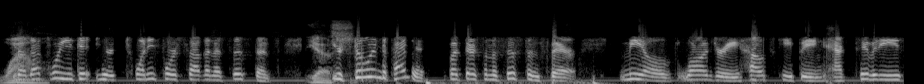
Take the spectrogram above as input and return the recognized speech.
Wow. You know, that's where you get your twenty-four-seven assistance. Yes. You're still independent, but there's some assistance there: meals, laundry, housekeeping, activities,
